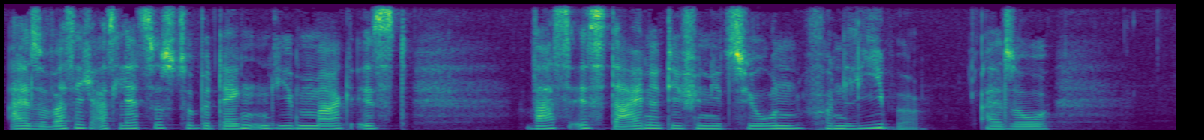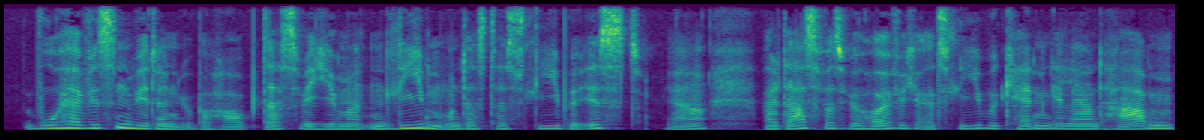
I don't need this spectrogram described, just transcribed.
Also, was ich als letztes zu bedenken geben mag, ist, was ist deine Definition von Liebe? Also, woher wissen wir denn überhaupt, dass wir jemanden lieben und dass das Liebe ist? Ja, weil das, was wir häufig als Liebe kennengelernt haben,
